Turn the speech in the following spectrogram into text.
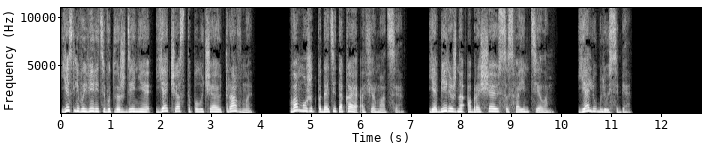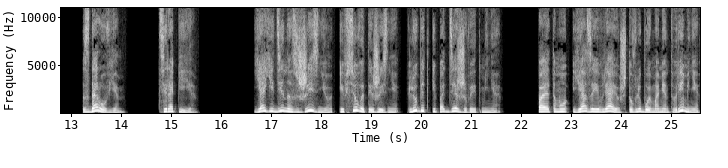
Если вы верите в утверждение «я часто получаю травмы», вам может подойти такая аффирмация. Я бережно обращаюсь со своим телом. Я люблю себя. Здоровье. Терапия. Я едина с жизнью, и все в этой жизни любит и поддерживает меня. Поэтому я заявляю, что в любой момент времени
